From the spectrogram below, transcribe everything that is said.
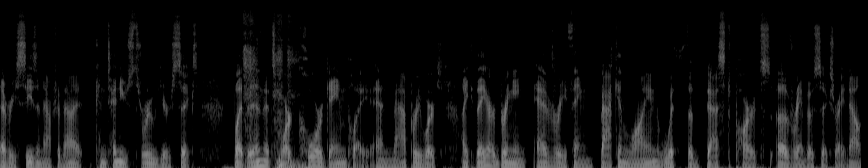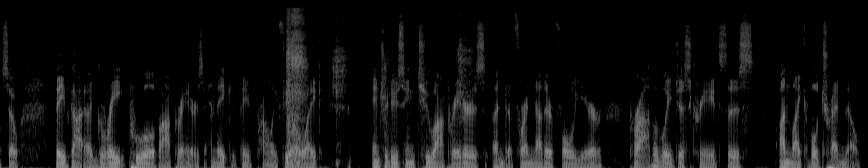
every season after that It continues through year six. But then it's more core gameplay and map reworks. Like they are bringing everything back in line with the best parts of rainbow six right now. So they've got a great pool of operators and they they probably feel like introducing two operators for another full year probably just creates this unlikable treadmill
